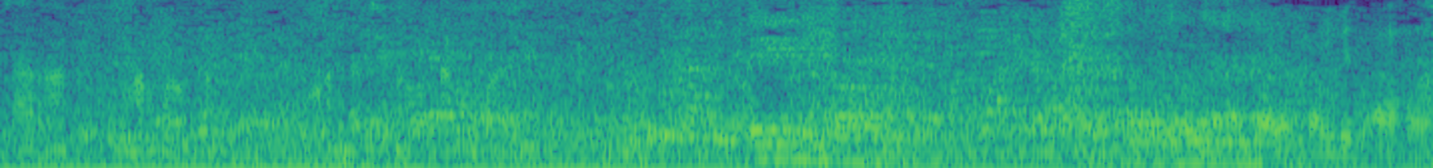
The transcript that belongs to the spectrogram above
cara mengamalkan Quran dan Sunnah Ini. Kalau jauh jangan. Banyak kang bid'ah ya.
